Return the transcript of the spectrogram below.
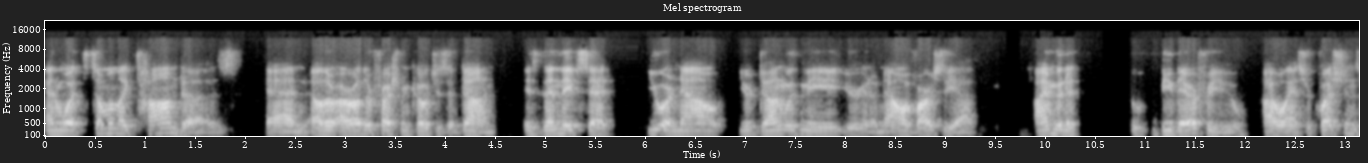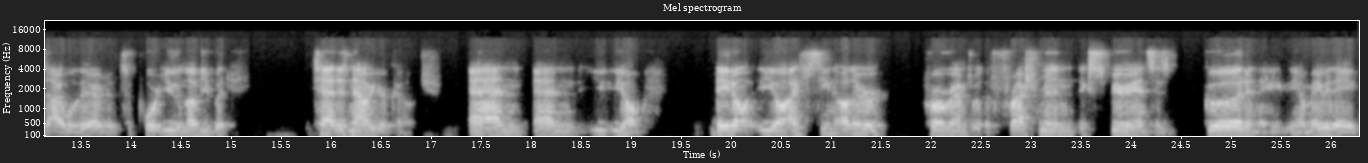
And what someone like Tom does, and other our other freshman coaches have done, is then they've said, "You are now you're done with me. You're going to now a varsity athlete. I'm going to be there for you. I will answer questions. I will be there to support you and love you. But Ted is now your coach." and and you, you know they don't you know i've seen other programs where the freshman experience is good and they you know maybe they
